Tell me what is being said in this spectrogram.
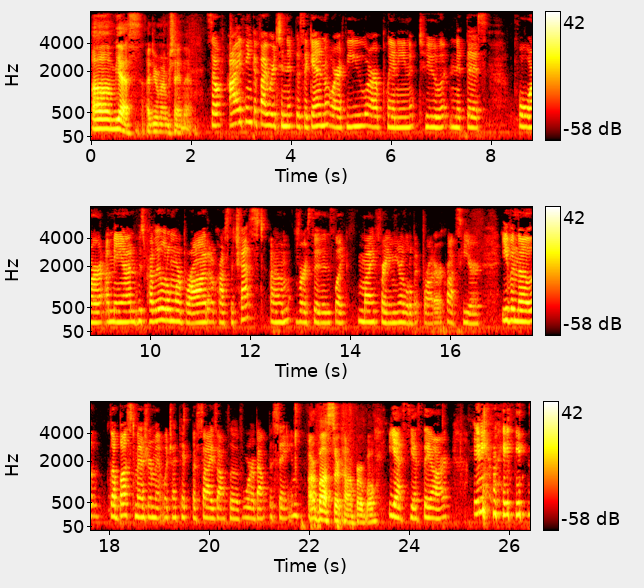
Um, yes, I do remember saying that. So I think if I were to knit this again, or if you are planning to knit this for a man who's probably a little more broad across the chest um, versus like my frame, you're a little bit broader across here, even though the bust measurement, which I picked the size off of, were about the same. Our busts are comparable. Yes, yes, they are. Anyways,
